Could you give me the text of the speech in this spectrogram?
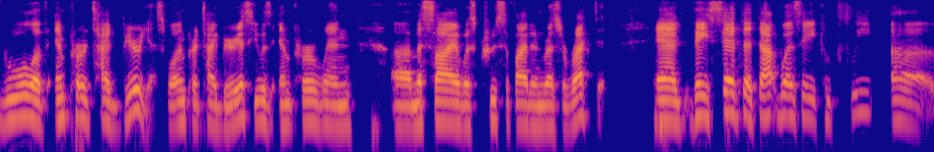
rule of Emperor Tiberius. Well, Emperor Tiberius, he was emperor when uh, Messiah was crucified and resurrected. Mm. And they said that that was a complete, uh,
